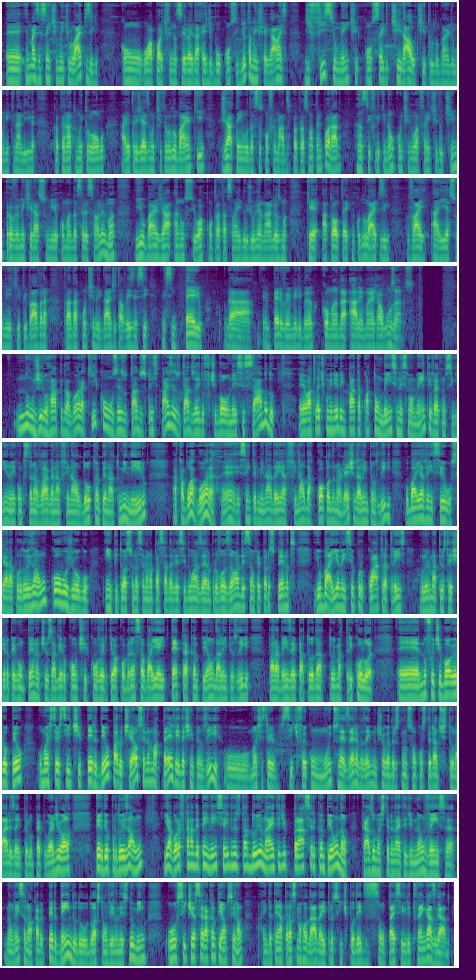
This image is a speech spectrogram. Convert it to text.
É, e mais recentemente o Leipzig, com o aporte financeiro aí da Red Bull, conseguiu também chegar, mas dificilmente consegue tirar o título do Bayern de Munique na liga. Um campeonato muito longo, aí o trigésimo título do Bayern que já tem mudanças confirmadas para a próxima temporada. Hansi Flick não continua à frente do time, provavelmente irá assumir o comando da seleção alemã e o Bayern já anunciou a contratação aí do Julian Nagelsmann, que é atual técnico do Leipzig, vai aí assumir a equipe bávara para dar continuidade talvez nesse, nesse império da Império Vermelho e Branco que comanda a Alemanha já há alguns anos. Num giro rápido agora aqui com os resultados, os principais resultados aí do futebol nesse sábado. É, o Atlético Mineiro empata com a Tombense nesse momento e vai conseguindo aí, conquistando a vaga na final do Campeonato Mineiro. acabou agora, é recém-terminada aí a final da Copa do Nordeste da Champions League. O Bahia venceu o Ceará por 2 a 1 como o jogo em Pituaçu na semana passada havia sido 1 a 0 para o Vozão, a decisão foi para os pênaltis e o Bahia venceu por 4 a 3 o goleiro Matheus Teixeira pegou um pênalti, o zagueiro Conte converteu a cobrança, o Bahia aí tetracampeão da Champions League, parabéns aí para toda a turma tricolor. É, no futebol europeu, o Manchester City perdeu para o Chelsea, né, numa prévia da Champions League. O Manchester City foi com muitos reservas, aí, muitos jogadores que não são considerados titulares aí pelo Pep Guardiola. Perdeu por 2 a 1 e agora fica na dependência aí do resultado do United para ser campeão ou não. Caso o Manchester United não vença, não vença não, acabe perdendo do, do Aston Villa nesse domingo, o City já será campeão, senão ainda tem a próxima rodada aí para o City poder soltar esse grito que está engasgado.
